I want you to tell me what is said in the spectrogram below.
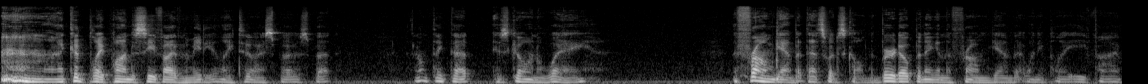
I could play pawn to c5 immediately too, I suppose, but I don't think that is going away. The From gambit, that's what it's called. The bird opening and the From gambit when you play e5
